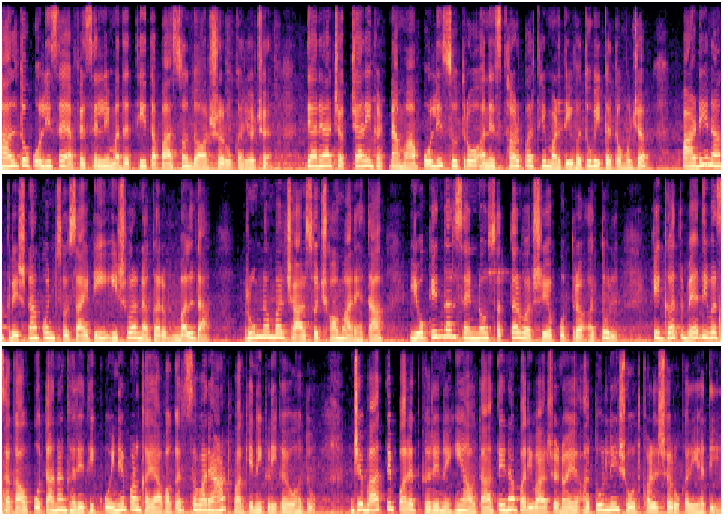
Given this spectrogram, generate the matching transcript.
હાલ તો પોલીસે એફએસએલની મદદથી તપાસનો દોર શરૂ કર્યો છે. ત્યારે આ ચકચારી ઘટનામાં પોલીસ સૂત્રો અને સ્થળ પરથી મળતી વધુ વિગતો મુજબ પારડીના Krishnakunj society Ishwarnagar, Balda. Room number ચારસો છમાં રહેતા યોગેન્દર સેનનો સત્તર વર્ષીય પુત્ર અતુલ કે ગત બે દિવસ અગાઉ પોતાના ઘરેથી કોઈને પણ કયા વગર સવારે આઠ વાગે નીકળી ગયો હતો. જે બાદ તે પરત ઘરે નહીં આવતા તેના પરિવારજનોએ અતુલની શોધખોળ શરૂ કરી હતી.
